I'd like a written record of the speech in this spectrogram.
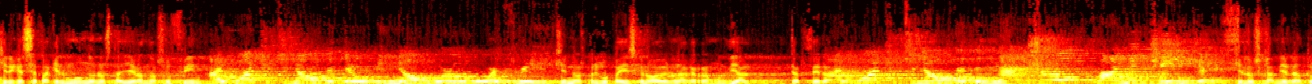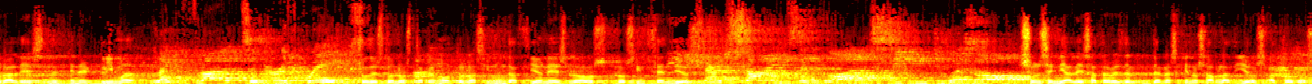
Quiere que sepa que el mundo no está llegando a su fin. I want you to know that there will be no World War III. Que no os preocupéis que no va a haber una guerra mundial tercera. I want you to know that the natural climate changes, Que los cambios naturales en el clima, like floods and earthquakes, todo esto, los terremotos, las inundaciones, los, los incendios, son señales a través de, de las que nos habla Dios a todos.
